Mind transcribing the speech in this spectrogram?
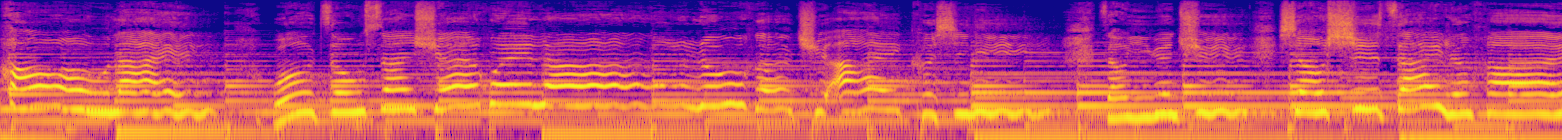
后来，我总算学会了如何去爱，可惜你早已远去，消失在人海。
